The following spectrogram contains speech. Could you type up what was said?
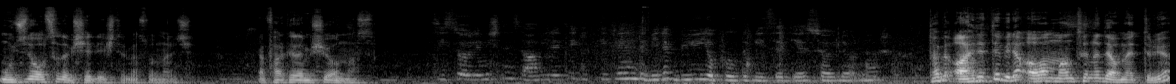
mucize olsa da bir şey değiştirmez onlar için. Yani fark eden bir şey olmaz. Siz söylemiştiniz ahirete gittiklerinde bile büyü yapıldı bize diye söylüyorlar. Tabi ahirette bile avam mantığını devam ettiriyor.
